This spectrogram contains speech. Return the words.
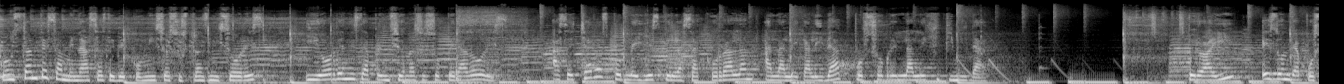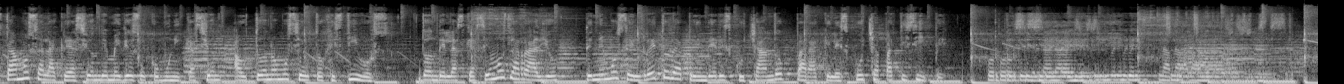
constantes amenazas de decomiso a sus transmisores y órdenes de aprehensión a sus operadores, acechadas por leyes que las acorralan a la legalidad por sobre la legitimidad. Pero ahí es donde apostamos a la creación de medios de comunicación autónomos y autogestivos, donde las que hacemos la radio tenemos el reto de aprender escuchando para que la escucha participe. Porque, si aire es libre, la palabra es nuestra.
